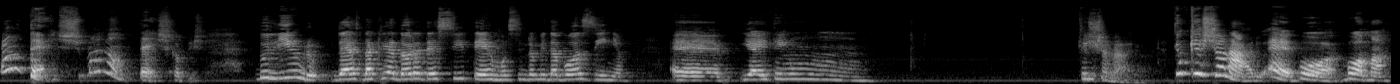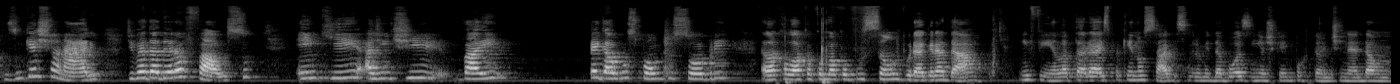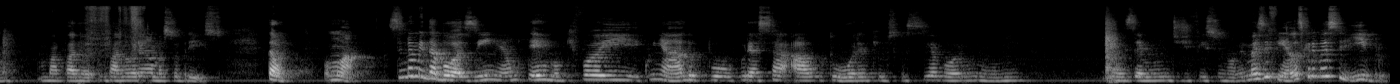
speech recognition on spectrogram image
É um teste, mas não é um teste de capricho. Do livro da, da criadora desse termo, Síndrome da Boazinha. É, e aí tem um. Questionário. Tem um questionário. É, boa, boa, Marcos. Um questionário de verdadeiro ou falso, em que a gente vai pegar alguns pontos sobre. Ela coloca como a compulsão por agradar. Enfim, ela traz, para quem não sabe, síndrome da boazinha. Acho que é importante, né, dar um, uma pano- um panorama sobre isso. Então, vamos lá. Síndrome da boazinha é um termo que foi cunhado por, por essa autora, que eu esqueci agora o nome mas é muito difícil o nome. Mas enfim, ela escreveu esse livro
